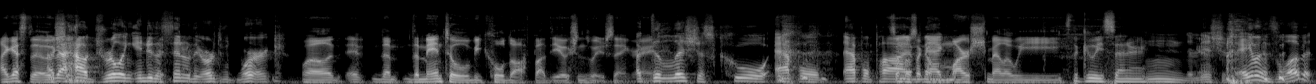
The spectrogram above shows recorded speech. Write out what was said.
I guess the ocean. about how drilling into the center of the Earth would work. well, it, it, the the mantle will be cooled off by the oceans. What you're saying, right? a delicious, cool apple apple pie. it's almost like magnet. a marshmallowy. It's the gooey center. Mm, delicious. Aliens love it.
